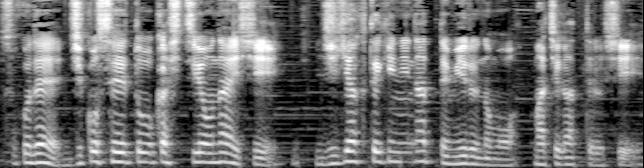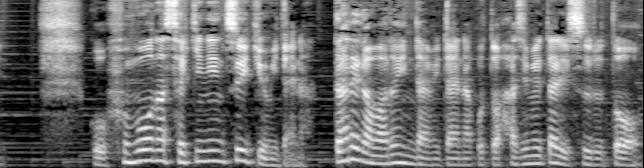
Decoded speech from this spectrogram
そこで自己正当化必要ないし、自虐的になってみるのも間違ってるし、こう不毛な責任追求みたいな、誰が悪いんだみたいなことを始めたりすると、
